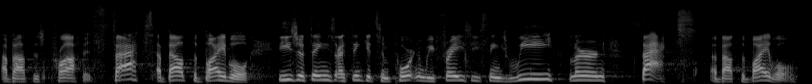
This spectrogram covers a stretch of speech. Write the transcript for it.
about this prophet, facts about the Bible. These are things I think it's important we phrase these things. We learn facts about the Bible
